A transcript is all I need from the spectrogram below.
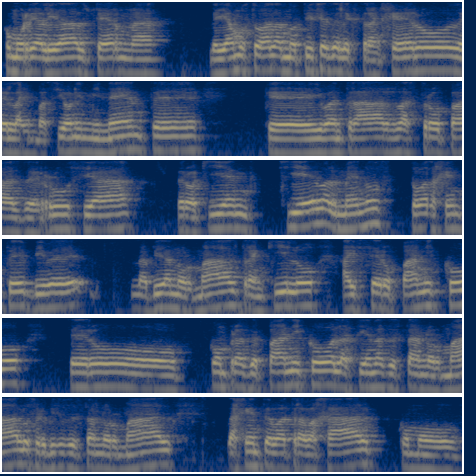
como realidad alterna. Leíamos todas las noticias del extranjero, de la invasión inminente, que iba a entrar las tropas de Rusia, pero aquí en Kiev al menos toda la gente vive la vida normal, tranquilo, hay cero pánico, cero compras de pánico, las tiendas están normal, los servicios están normal, la gente va a trabajar como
